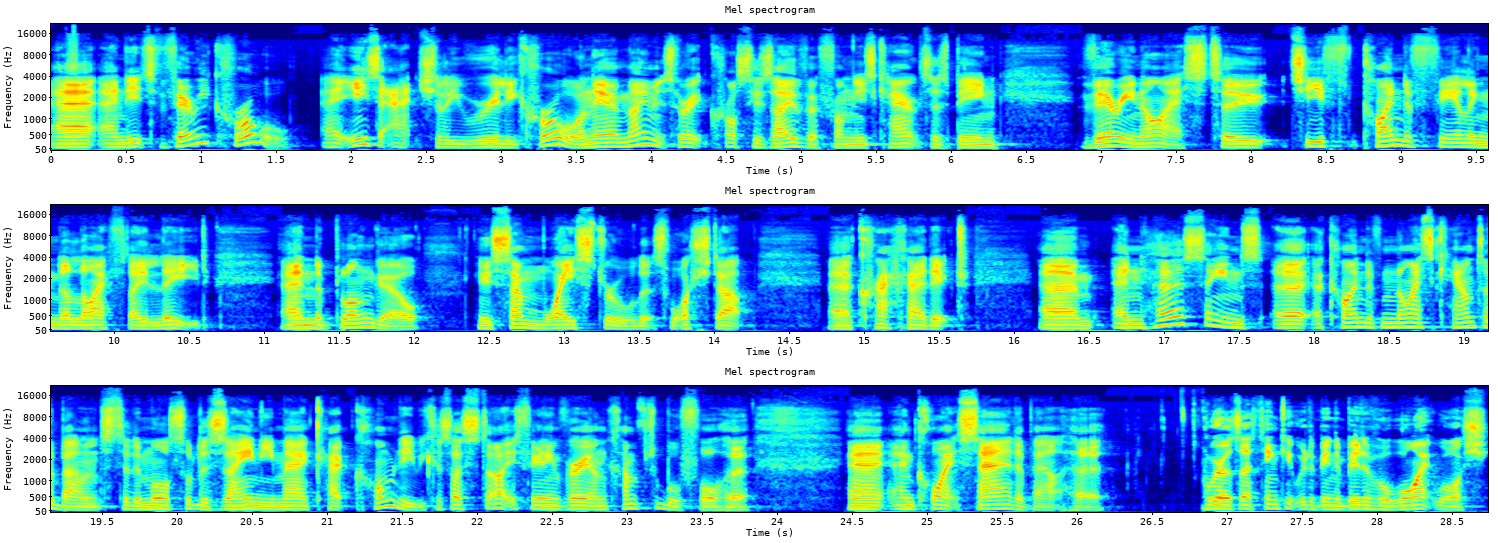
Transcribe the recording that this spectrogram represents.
Uh, and it's very cruel. It is actually really cruel. And there are moments where it crosses over from these characters being very nice to, to kind of feeling the life they lead. And the blonde girl, who's some wastrel that's washed up, uh, crack addict, um, and her scenes are a kind of nice counterbalance to the more sort of zany madcap comedy because I started feeling very uncomfortable for her and, and quite sad about her. Whereas I think it would have been a bit of a whitewash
